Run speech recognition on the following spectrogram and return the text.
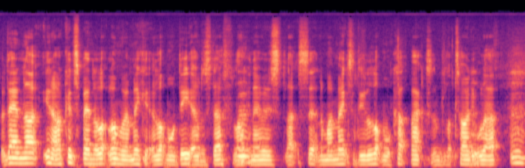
But then, like you know, I could spend a lot longer and make it a lot more detailed and stuff. Like mm. you know, there's like certain of my mates that do a lot more cutbacks and like, tidy it all up. Mm.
